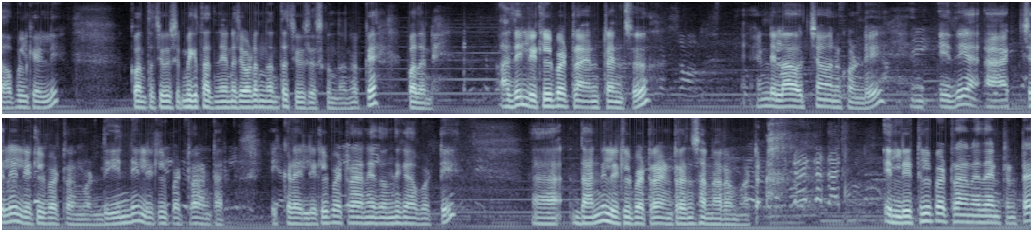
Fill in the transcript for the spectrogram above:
లోపలికి వెళ్ళి కొంత చూసి మిగతా నేను చూడందంతా చూసేసుకుందాం ఓకే? పదండి. అది లిటిల్ పెట్రా ఎంట్రన్స్. అండ్ ఇలా వచ్చామనుకోండి ఇది యాక్చువల్లీ లిటిల్ పెట్రా అనమాట దీన్ని లిటిల్ పెట్రా అంటారు. ఇక్కడ లిటిల్ పెట్రా అనేది ఉంది కాబట్టి దాన్ని లిటిల్ పెట్రా ఎంట్రన్స్ అన్నారనమాట ఈ లిటిల్ పెట్రా అనేది ఏంటంటే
